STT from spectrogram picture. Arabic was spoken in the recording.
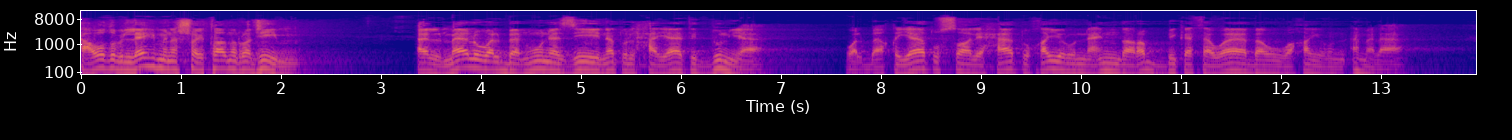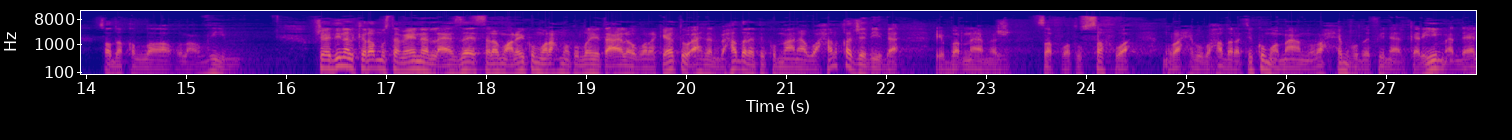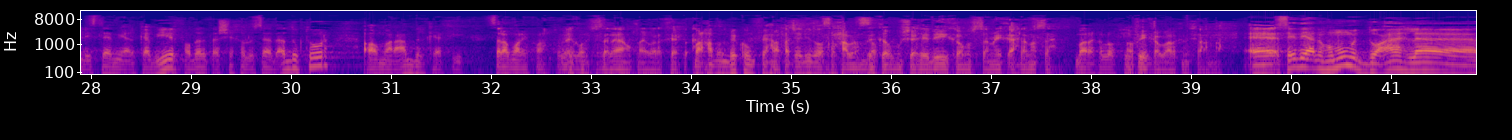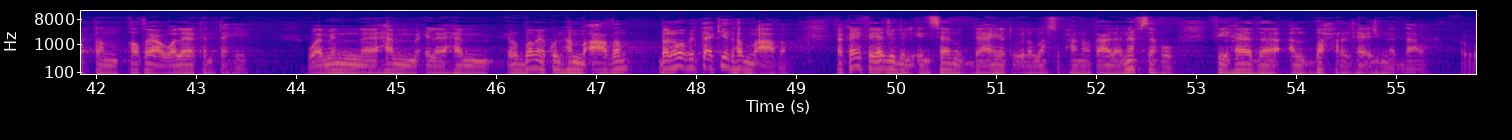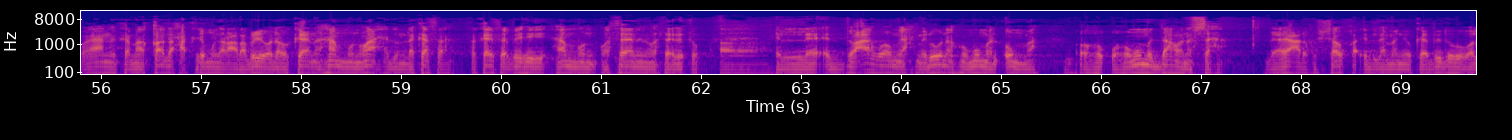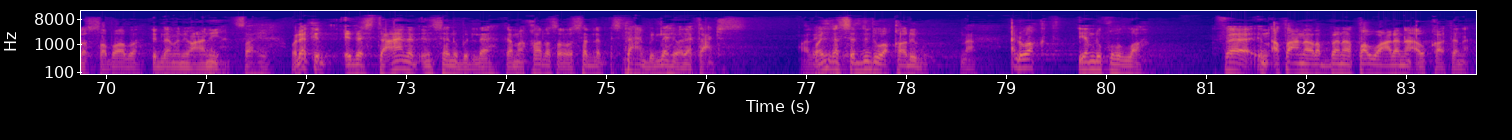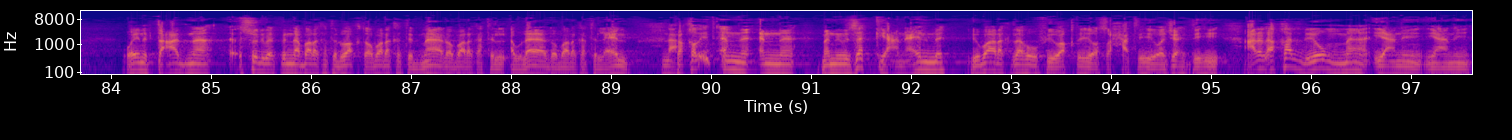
أعوذ بالله من الشيطان الرجيم. المال والبنون زينة الحياة الدنيا والباقيات الصالحات خير عند ربك ثوابا وخير أملا. صدق الله العظيم. مشاهدينا الكرام مستمعينا الأعزاء السلام عليكم ورحمة الله تعالى وبركاته. أهلا بحضراتكم معنا وحلقة جديدة في برنامج صفوة الصفوة. نرحب بحضراتكم ومع نرحب بضيفنا الكريم الداعي الإسلامي الكبير فضيلة الشيخ الأستاذ الدكتور عمر عبد الكافي. السلام عليكم ورحمة الله وبركاته السلام ورحمة الله وبركاته. مرحبا بكم في حلقة جديدة وصفوه مرحبا بك. ومشاهديك ومستمعيك. أهلا وسهلا. بارك الله فيكم وفيك بارك إن شاء الله. آه، سيدي يعني هموم الدعاة لا تنقطع ولا تنتهي ومن هم إلى هم ربما يكون هم أعظم بل هو بالتأكيد هم أعظم. فكيف يجد الإنسان الداعية إلى الله سبحانه وتعالى نفسه في هذا البحر الهائج من الدعوة؟ ويعني كما قال حكيمنا العربي ولو كان هم واحد لكفى فكيف به هم وثان وثالث؟ ال- الدعاة وهم يحملون هموم الأمة وه- وهموم الدعوة نفسها. لا يعرف الشوق إلا من يكابده ولا الصبابة إلا من يعانيها. صحيح. ولكن إذا استعان الإنسان بالله كما قال صلى الله عليه وسلم استعن بالله ولا تعجز. وإذا تسددوا وقاربوا نعم. الوقت يملكه الله. فإن أطعنا ربنا طوع لنا أوقاتنا. وإن ابتعدنا سلبت منا بركة الوقت وبركة المال وبركة الأولاد وبركة العلم. نعم. فقضية أن أن من يزكي عن علمه يبارك له في وقته وصحته وجهده. على الأقل يوم ما يعني يعني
